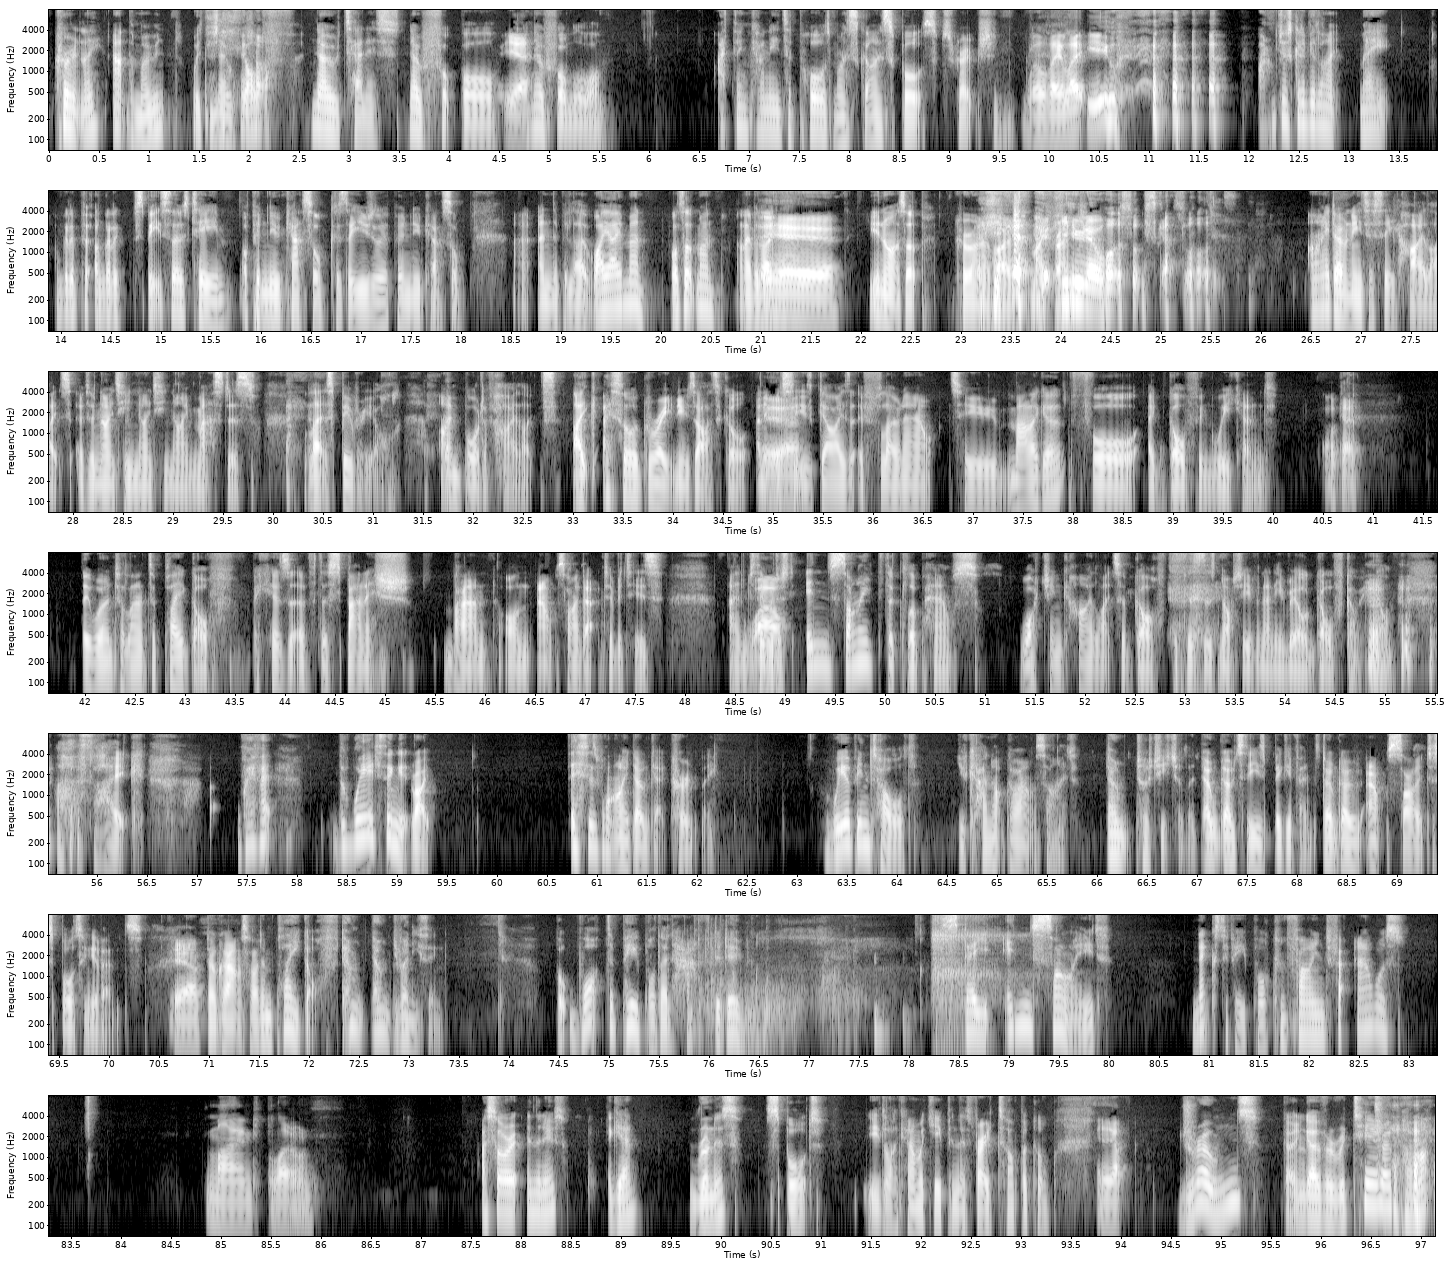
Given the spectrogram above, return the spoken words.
Currently, at the moment, with no golf, no tennis, no football, Yeah. no Formula One. I think I need to pause my Sky Sports subscription. Will they let you? I'm just going to be like, mate, I'm going to put, I'm going to speak to those team up in Newcastle because they're usually up in Newcastle, uh, and they'll be like, "Why, aye, man? What's up, man?" And I'll be like, yeah. "You know what's up? Coronavirus, my friend." you know what's up, Sky Sports. I don't need to see highlights of the 1999 Masters. Let's be real. I'm bored of highlights. I, I saw a great news article, and it was these guys that have flown out to Malaga for a golfing weekend. Okay. They weren't allowed to play golf because of the Spanish ban on outside activities, and they were just inside the clubhouse watching highlights of golf because there's not even any real golf going on. I was like, with it, the weird thing is, right, this is what I don't get currently. We have been told you cannot go outside. Don't touch each other. Don't go to these big events. Don't go outside to sporting events. Yeah. Don't go outside and play golf. Don't don't do anything. But what do people then have to do? Stay inside next to people confined for hours. Mind blown. I saw it in the news again. Runners, sport. You'd like how we're keeping this very topical. Yeah. Drones going over Retiro Park,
